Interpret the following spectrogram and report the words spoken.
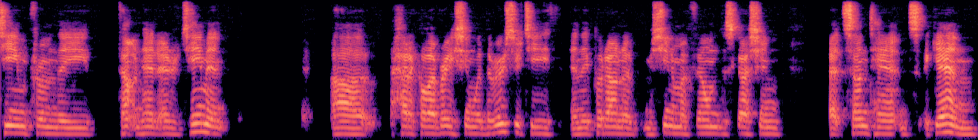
team from the Fountainhead Entertainment uh, had a collaboration with the Rooster Teeth, and they put on a machinima film discussion at Sundance again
